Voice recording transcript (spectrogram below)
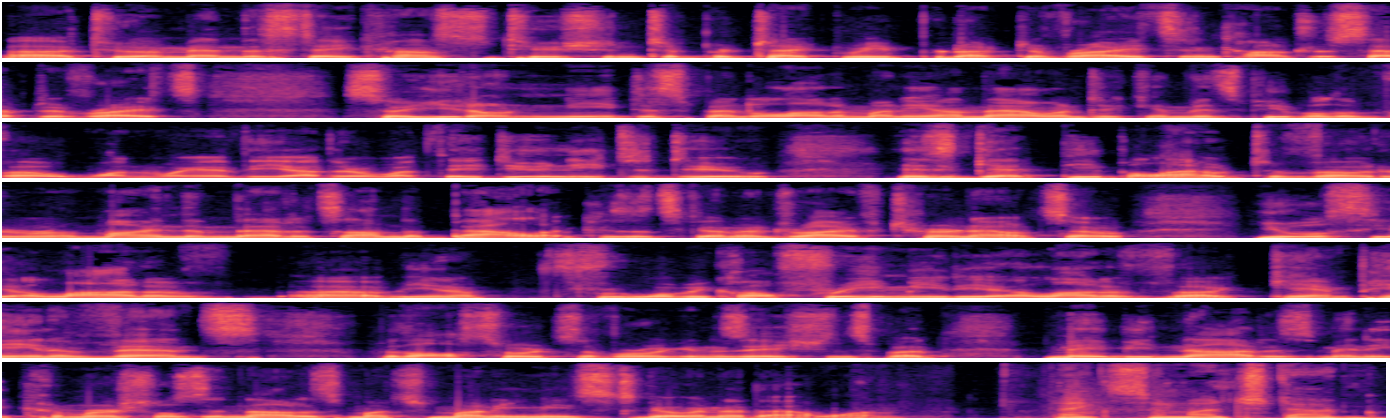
uh, to amend the state constitution to protect reproductive rights and contraceptive rights. So you don't need to spend a lot of money on that one to convince people to vote one way or the other. What they do need to do is get people out to vote and remind them that it's on the ballot because it's going to drive turnout. So you will see a lot of, uh, you know, what we call free media, a lot of uh, campaign events with all sorts of organizations, but maybe not as many commercials and not as much money needs to go into that one. Thanks so much, Doug.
